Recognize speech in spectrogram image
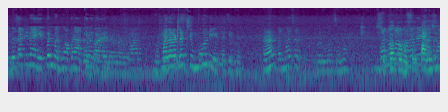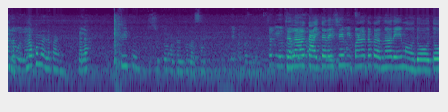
उद्यासाठी नाही हे पण बनवू आपण डब्बा आहे ना, आखिर मला वाटलं चिंबोरी का तिथं. हा? बनवायचं. बनवायचं ना. बनव सुका ना, तो मला रस्सा. नाही पाणी आता मला ओला. नको मला पाणी. त्याला तू तू. सुका मटण तो रस्सा. चल, काय करायचे मी पण आता करणार आहे मधो तो.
